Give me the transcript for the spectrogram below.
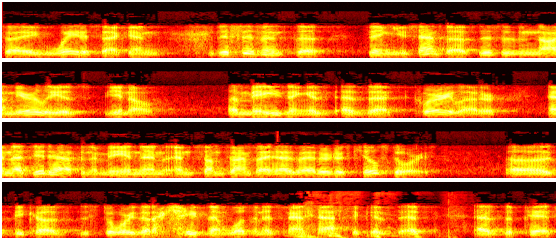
say wait a second this isn't the thing you sent us. This is not nearly as you know amazing as as that query letter and that did happen to me and then and sometimes I had editors kill stories uh because the story that I gave them wasn't as fantastic as as as the pitch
